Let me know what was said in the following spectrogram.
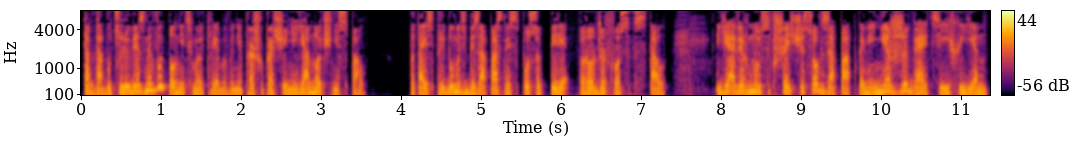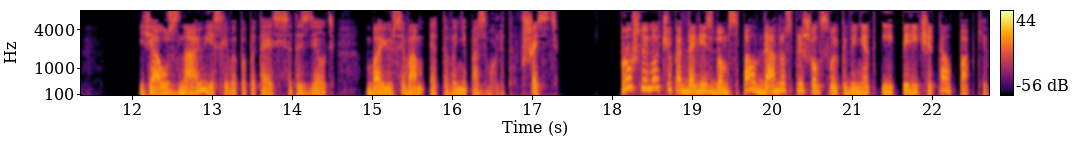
Тогда будьте любезны выполнить мое требование, прошу прощения, я ночь не спал. Пытаясь придумать безопасный способ, пере... Роджер Кросс встал. Я вернусь в шесть часов за папками, не сжигайте их, Йен. Я узнаю, если вы попытаетесь это сделать. Боюсь, вам этого не позволят. В шесть. Прошлой ночью, когда весь дом спал, Данрос пришел в свой кабинет и перечитал папки.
